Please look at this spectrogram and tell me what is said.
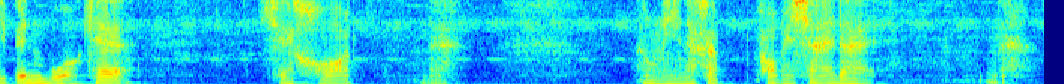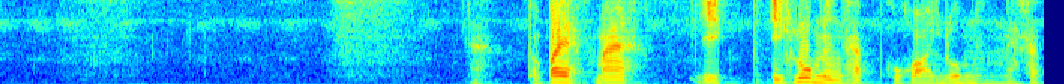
4 เป็นบวกแค่แค่คอร์ดนะตรงนี้นะครับเอาไปใช้ได้นะต่อไปมาอีก อีกรูปหนึ่งครับครูขออีกรูปหนึ่งนะครับ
